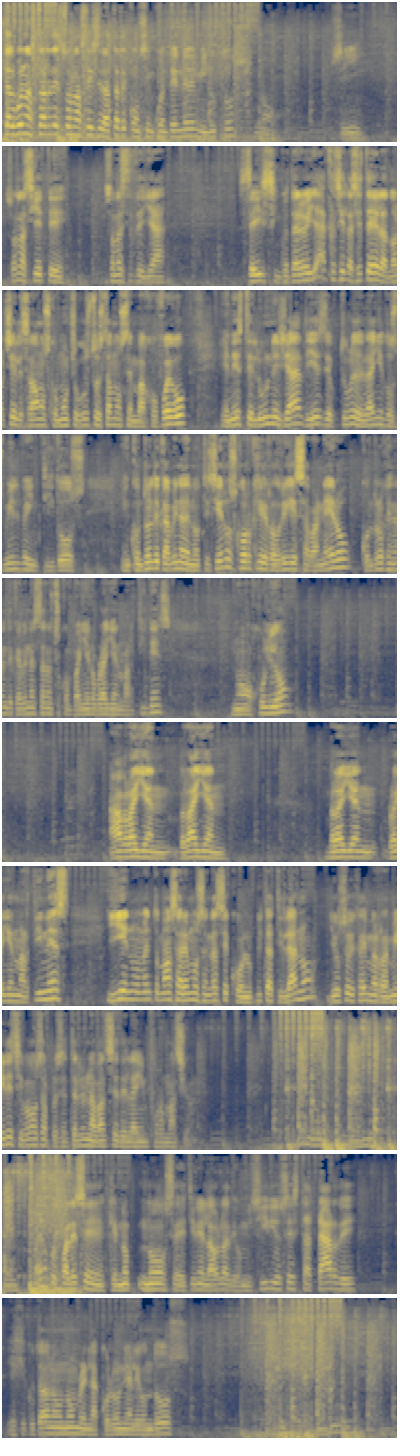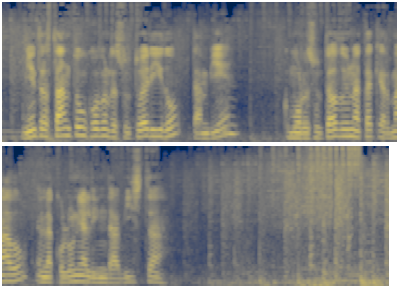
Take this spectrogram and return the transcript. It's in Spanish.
¿Qué tal? Buenas tardes, son las 6 de la tarde con 59 minutos. No, sí, son las 7, son las 7 ya. 6.59, ya casi las 7 de la noche. Les saludamos con mucho gusto. Estamos en Bajo Fuego en este lunes ya, 10 de octubre del año 2022. En control de cabina de noticieros, Jorge Rodríguez Sabanero. Control general de cabina está nuestro compañero Brian Martínez. No, Julio. Ah, Brian, Brian. Brian, Brian Martínez. Y en un momento más haremos enlace con Lupita Tilano. Yo soy Jaime Ramírez y vamos a presentarle un avance de la información. Bueno, pues parece que no, no se detiene la ola de homicidios. Esta tarde ejecutaron a un hombre en la colonia León 2. Mientras tanto, un joven resultó herido también como resultado de un ataque armado en la colonia Lindavista.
